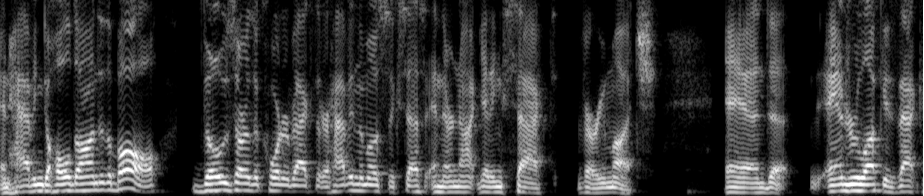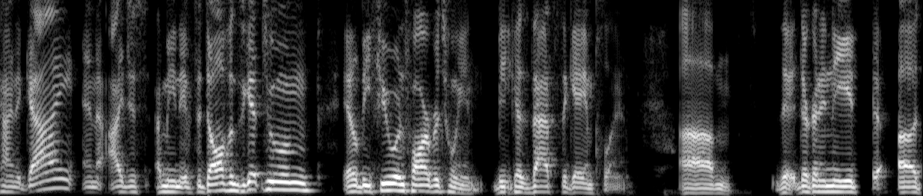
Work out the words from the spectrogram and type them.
and having to hold on to the ball. Those are the quarterbacks that are having the most success and they're not getting sacked very much. And uh, Andrew Luck is that kind of guy. And I just, I mean, if the Dolphins get to him, it'll be few and far between because that's the game plan. Um, they, they're going to need a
